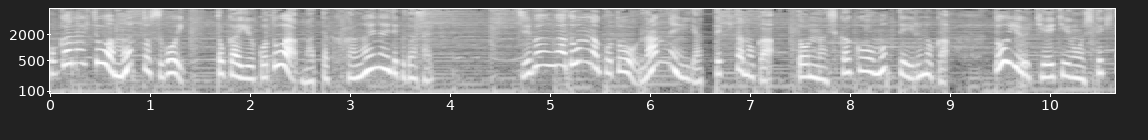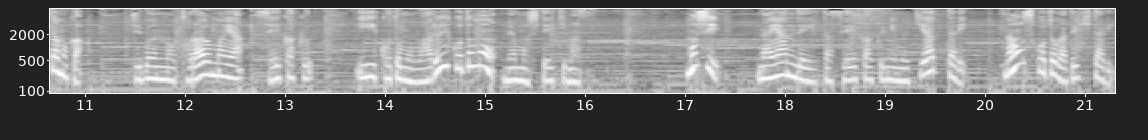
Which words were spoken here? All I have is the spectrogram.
他の人はもっとすごいとかいうことは全く考えないでください。自分がどんなことを何年やってきたのかどんな資格を持っているのかどういう経験をしてきたのか自分のトラウマや性格いいことも悪いこともメモしていきます。もし悩んでいた性格に向き合ったり直すことができたり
